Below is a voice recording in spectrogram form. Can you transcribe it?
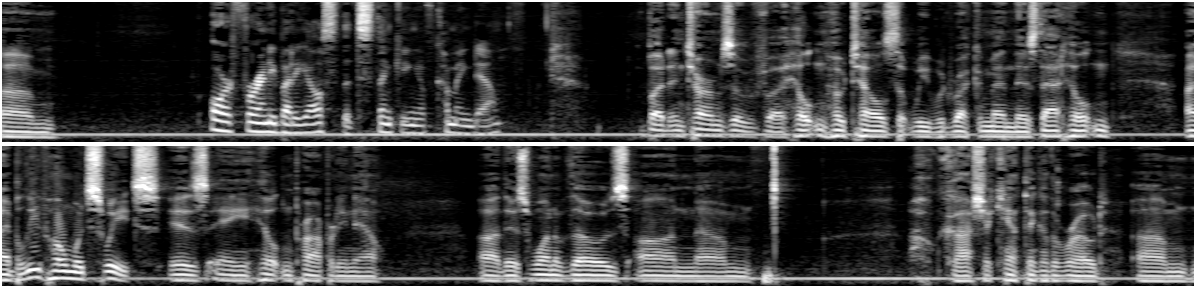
um, Or for anybody else that's thinking of coming down. but in terms of uh, Hilton hotels that we would recommend, there's that Hilton. I believe Homewood Suites is a Hilton property now. Uh, there's one of those on. Um, oh gosh, I can't think of the road. Um,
